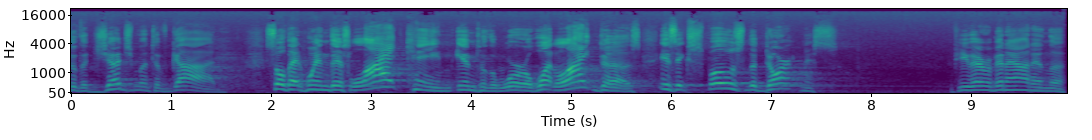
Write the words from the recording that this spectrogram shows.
to the judgment of God. So that when this light came into the world, what light does is expose the darkness. If you've ever been out in the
